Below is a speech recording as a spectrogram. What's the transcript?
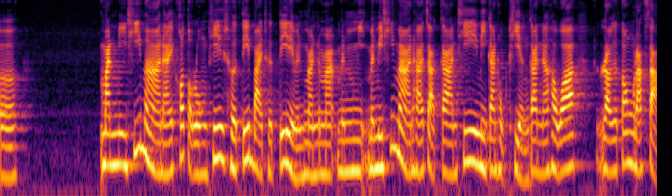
อ มันมีที่มานะข้อตกลงที่ 30 by 30 เนี่ยมันมันมันมีมันมีที่มานะคะจากการที่มีการถกเถียงกันนะคะว่าเราจะต้องรักษา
